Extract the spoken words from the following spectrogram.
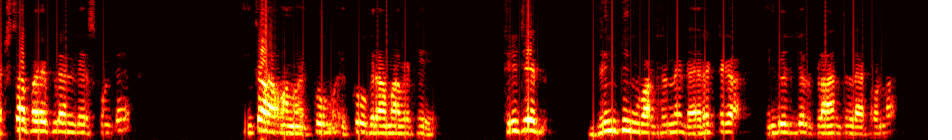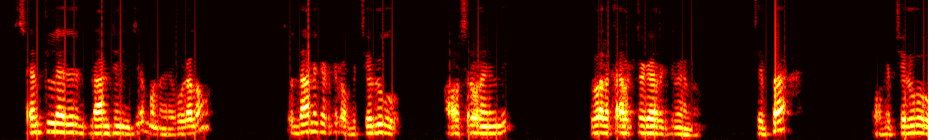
ఎక్స్ట్రా పైప్ లైన్ తీసుకుంటే ఇంకా మనం ఎక్కువ ఎక్కువ గ్రామాలకి ట్రీటెడ్ డ్రింకింగ్ వాటర్ని డైరెక్ట్గా ఇండివిజువల్ ప్లాంట్ లేకుండా సెంట్రలైజ్డ్ ప్లాంట్ నుంచే మనం ఇవ్వగలం. సో దానికి అక్కడ ఒక చెరువు అవసరమైంది. ఇవాళ కలెక్టర్ గారికి నేను చెప్పా. ఒక చెరువు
